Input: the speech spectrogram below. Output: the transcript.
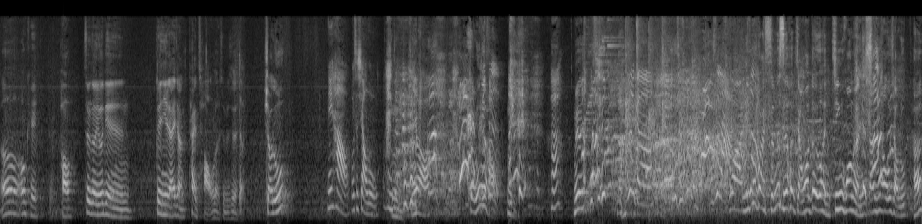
哦，OK，好，这个有点对你来讲太潮了，是不是？对。小卢，你好，我是小卢。嗯，你好，小卢你好。嗯 啊，没有，那个不是啦，哇，你不管什么时候讲话都有很惊慌的感觉。大家好，我是小卢啊。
